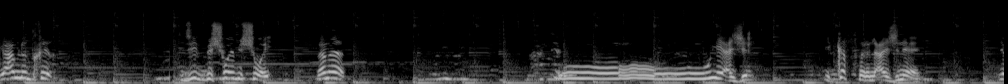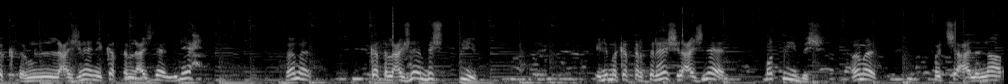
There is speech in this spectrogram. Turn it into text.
يعملوا دقيق. تزيد بشوي بشوي فهمت و- ويعجن. يكثر العجنان. يكثر من العجنان يكثر العجنان مليح. فهمت؟ كثر العجنان باش تطيب. اللي ما كثرتلهاش العجنان ما تطيبش فهمت؟ فتشعل النار.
